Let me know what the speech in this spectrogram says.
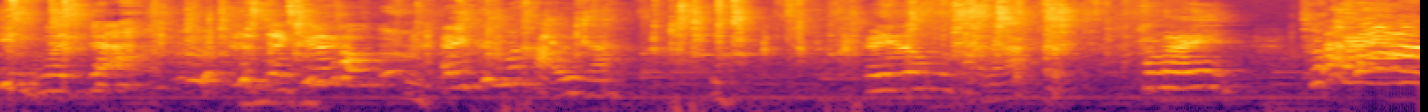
ริงๆมันจะมันจะขึ้นเขาอันนี้ขึ้นมาเขาอยู่นะอันนี้ลงมาขาแล้วทำไมชะตาม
